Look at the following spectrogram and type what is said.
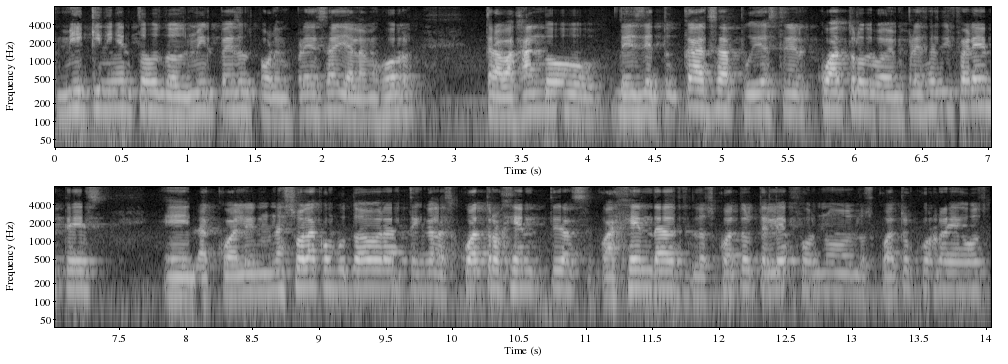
1.500, 2.000 pesos por empresa y a lo mejor trabajando desde tu casa pudieras tener cuatro empresas diferentes en la cual en una sola computadora tenga las cuatro agendas, agendas, los cuatro teléfonos, los cuatro correos,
